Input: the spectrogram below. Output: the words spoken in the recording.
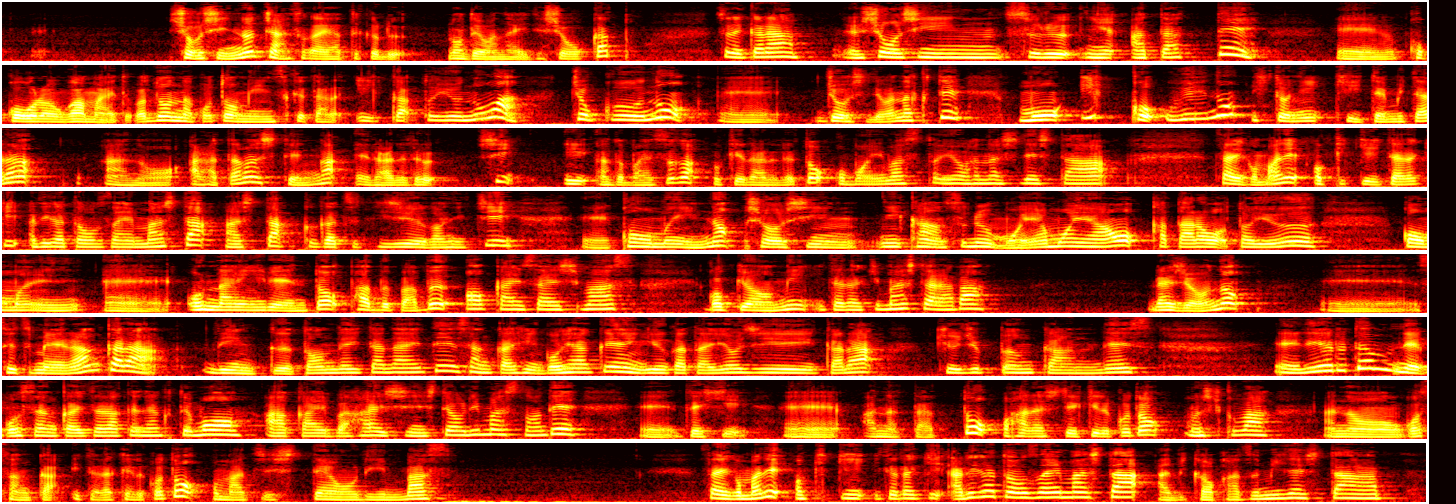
昇進のチャンスがやってくるのではないでしょうかと。それから、昇進するにあたって、えー、心構えとかどんなことを身につけたらいいかというのは、直の、えー、上司ではなくて、もう一個上の人に聞いてみたらあの、新たな視点が得られるし、いいアドバイスが受けられると思いますというお話でした。最後までお聞きいただきありがとうございました。明日9月25日、えー、公務員の昇進に関するモヤモヤを語ろうという公務員、えー、オンラインイベントパブパブを開催します。ご興味いただきましたらば、ラジオのえー、説明欄からリンク飛んでいただいて参加費500円夕方4時から90分間です。えリアルタイムでご参加いただけなくてもアーカイブ配信しておりますので、えー、ぜひ、え、あなたとお話しできること、もしくは、あのご参加いただけることをお待ちしております。最後までお聞きいただきありがとうございました。アビコカズミでした。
